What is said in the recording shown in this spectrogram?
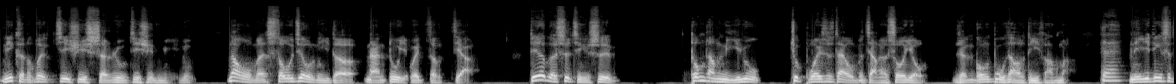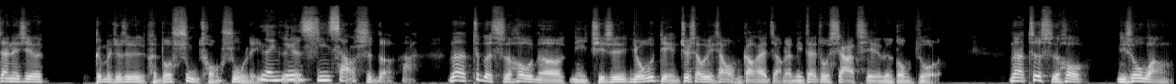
你可能会继续深入，继续迷路。那我们搜救你的难度也会增加。第二个事情是，通常迷路就不会是在我们讲的说有人工步道的地方嘛？对，你一定是在那些。根本就是很多树丛、树林，人烟稀少。是的啊，那这个时候呢，你其实有点，就像有点像我们刚才讲的，你在做下切的动作了。那这时候你说往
